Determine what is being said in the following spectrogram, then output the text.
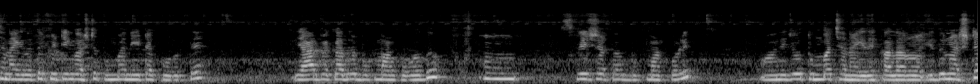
ಚೆನ್ನಾಗಿರುತ್ತೆ. ಫಿಟ್ಟಿಂಗ್ ಅಷ್ಟೇ ತುಂಬ ನೀಟಾಗಿ ಕೂರುತ್ತೆ. ಯಾರು ಬೇಕಾದರೂ ಬುಕ್ ಮಾಡ್ಕೋಬೋದು. ಸ್ಕ್ರೀನ್ಶಾಟ್ ತೆಗೆದು ಬುಕ್ ಮಾಡ್ಕೊಳ್ಳಿ. ನಿಜವೂ ತುಂಬ ಚೆನ್ನಾಗಿದೆ ಕಲರು ಇದನ್ನು ಅಷ್ಟೇ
